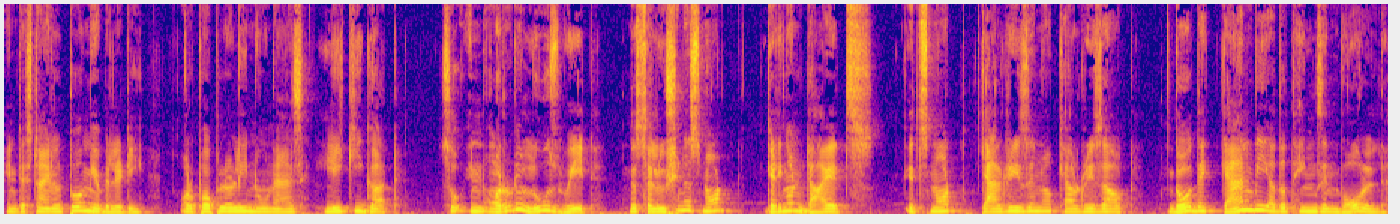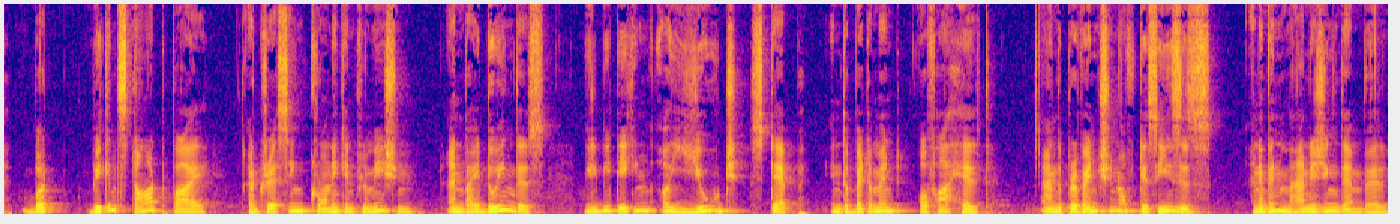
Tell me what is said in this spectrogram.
intestinal permeability, or popularly known as leaky gut. So, in order to lose weight, the solution is not getting on diets, it's not calories in or calories out, though there can be other things involved, but we can start by addressing chronic inflammation. And by doing this, we'll be taking a huge step in the betterment of our health and the prevention of diseases and even managing them well.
